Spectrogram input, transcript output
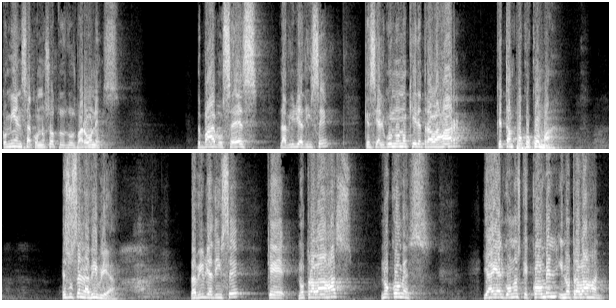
Comienza con nosotros los varones. The Bible says, la Biblia dice que si alguno no quiere trabajar, que tampoco coma. Eso está en la Biblia. La Biblia dice que no trabajas, no comes. Y hay algunos que comen y no trabajan.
